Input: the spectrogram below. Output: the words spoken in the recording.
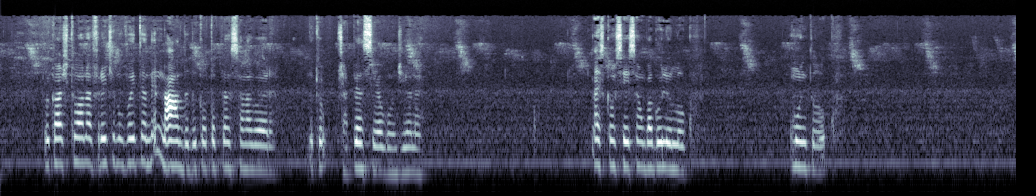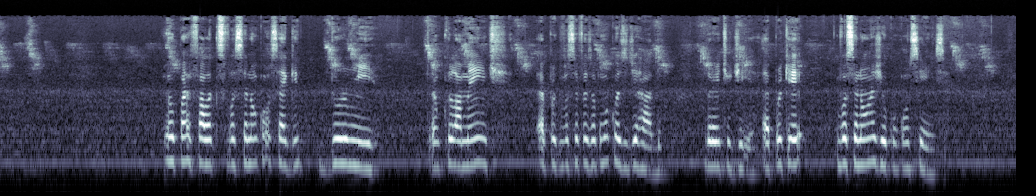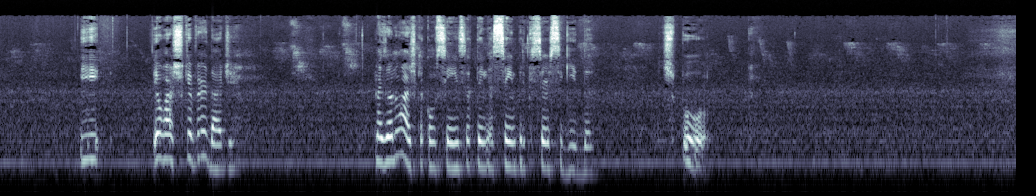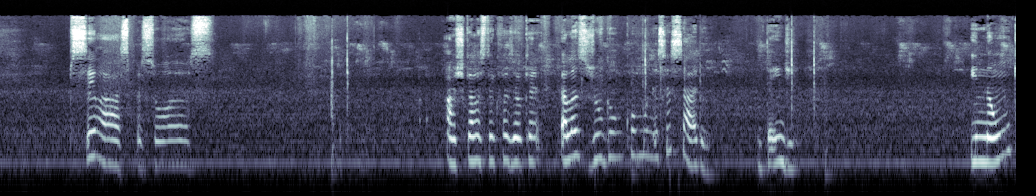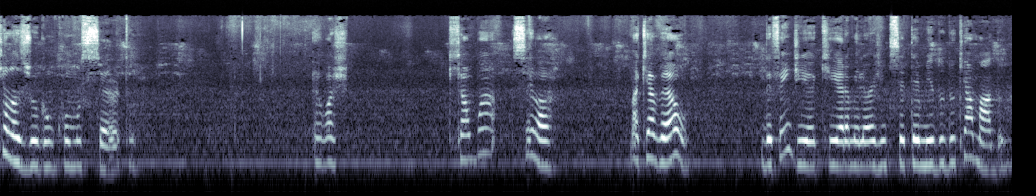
Porque eu acho que lá na frente eu não vou entender nada do que eu tô pensando agora. Do que eu já pensei algum dia, né? Mas consciência é um bagulho louco. Muito louco. Meu pai fala que se você não consegue dormir tranquilamente, é porque você fez alguma coisa de errado durante o dia. É porque você não agiu com consciência. E eu acho que é verdade. Mas eu não acho que a consciência tenha sempre que ser seguida. Tipo. Sei lá, as pessoas. Acho que elas têm que fazer o que elas julgam como necessário. Entende? E não o que elas julgam como certo. Eu acho que é uma. Sei lá. Maquiavel defendia que era melhor a gente ser temido do que amado.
